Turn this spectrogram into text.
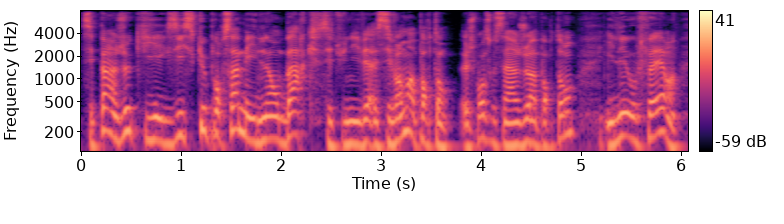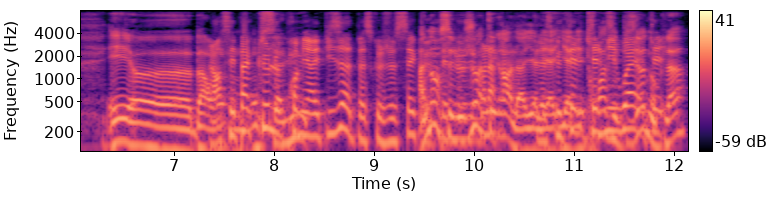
c'est pas un jeu qui existe que pour ça, mais il embarque cet univers. C'est vraiment important. Je pense que c'est un jeu important. Il est offert et euh, bah, alors c'est pas que le premier épisode parce que je sais que ah non c'est le jeu intégral. Il y a, il y a, les trois épisodes donc là.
